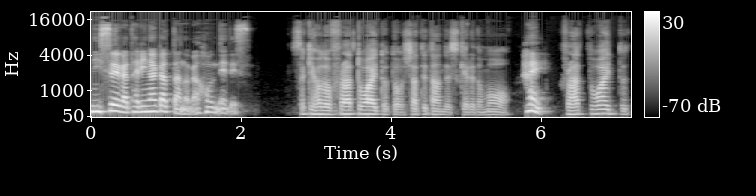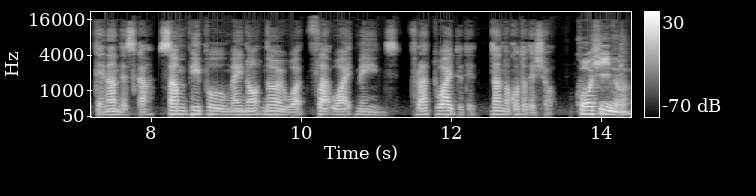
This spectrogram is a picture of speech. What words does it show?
日数が足りなかったのが本音です。先ほどフラットホワイトとおっしゃってたんですけれども、はい。フラットホワイトって何ですか ?Some people may not know what flat white means. フラットホワイトって何のことでしょコーヒーの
